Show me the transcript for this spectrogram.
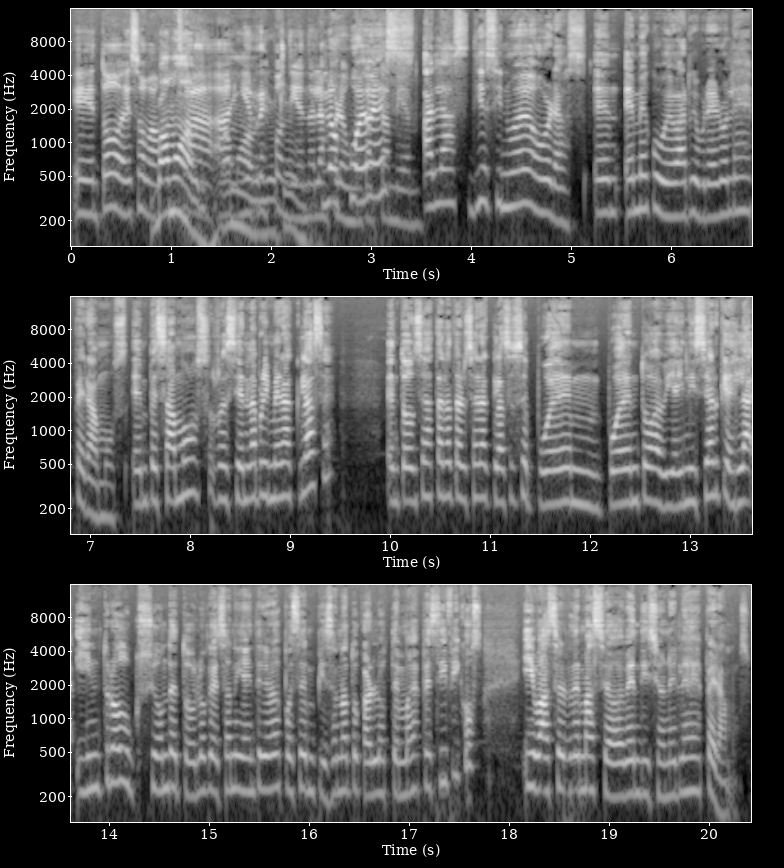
Eh, todo eso vamos, Vamos a a, a vamos a ir yo respondiendo las Los preguntas jueves también. a las 19 horas en MQB Barrio Obrero les esperamos. Empezamos recién la primera clase, entonces hasta la tercera clase se pueden, pueden todavía iniciar, que es la introducción de todo lo que es sanidad interior. Después se empiezan a tocar los temas específicos y va a ser demasiado de bendición y les esperamos.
